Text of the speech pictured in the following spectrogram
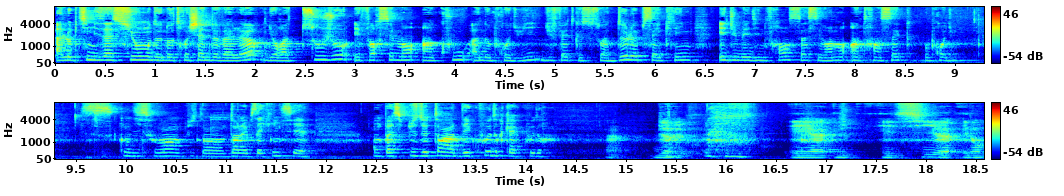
à l'optimisation de notre chaîne de valeur, il y aura toujours et forcément un coût à nos produits du fait que ce soit de l'upcycling et du made in France. Ça, c'est vraiment intrinsèque au produit. Ce qu'on dit souvent en plus dans, dans l'upcycling, c'est on passe plus de temps à découdre qu'à coudre. bien vu. et, euh, et, si, euh, et donc,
